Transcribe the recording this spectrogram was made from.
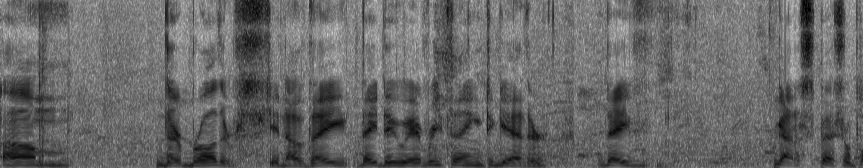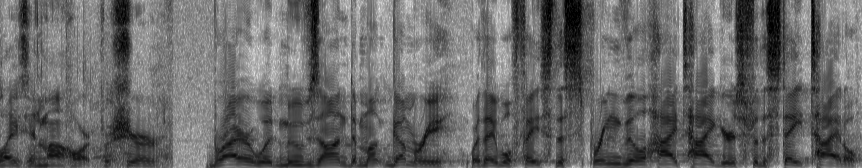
Um, they're brothers. You know, they, they do everything together. They've got a special place in my heart for sure. Briarwood moves on to Montgomery, where they will face the Springville High Tigers for the state title.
